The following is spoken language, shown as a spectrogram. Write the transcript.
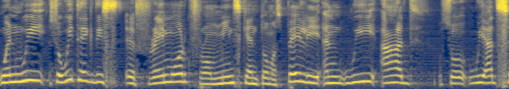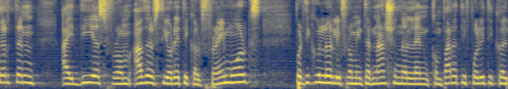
When we, so we take this uh, framework from Minsky and Thomas Palley and we add, so we add certain ideas from other theoretical frameworks, particularly from international and comparative political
